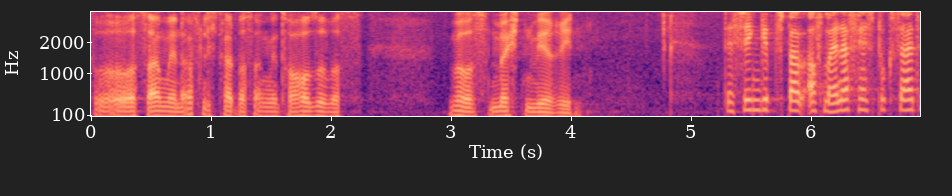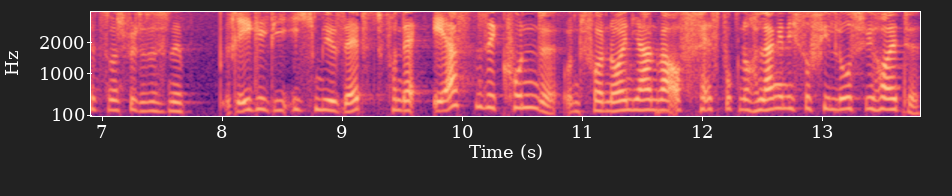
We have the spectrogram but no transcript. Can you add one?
was sagen wir in der Öffentlichkeit, was sagen wir zu Hause, was, über was möchten wir reden. Deswegen gibt es auf meiner Facebook-Seite zum Beispiel, das ist eine Regel, die ich mir selbst von der ersten Sekunde, und vor neun Jahren war auf Facebook noch lange nicht so viel los wie heute,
